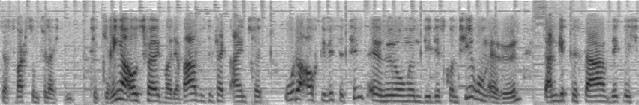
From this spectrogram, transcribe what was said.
das Wachstum vielleicht ein Tick geringer ausfällt, weil der Basiseffekt eintritt oder auch gewisse Zinserhöhungen die Diskontierung erhöhen, dann gibt es da wirklich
